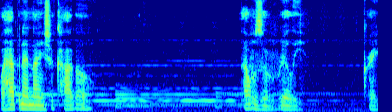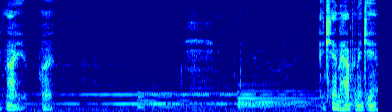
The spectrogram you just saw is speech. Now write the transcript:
What happened that night in Chicago, that was a really great night, but it can't happen again.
